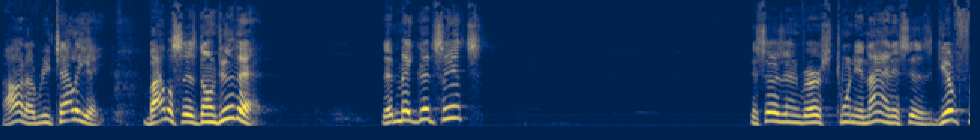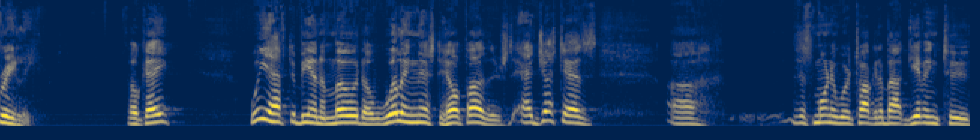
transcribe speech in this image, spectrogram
I ought to retaliate. Bible says don't do that. That make good sense? It says in verse 29, it says, give freely. Okay? We have to be in a mode of willingness to help others. Just as uh, this morning we are talking about giving to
